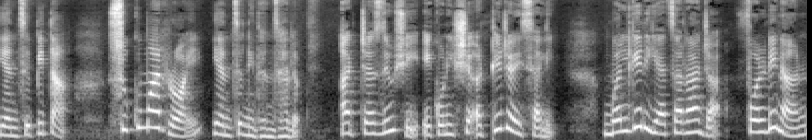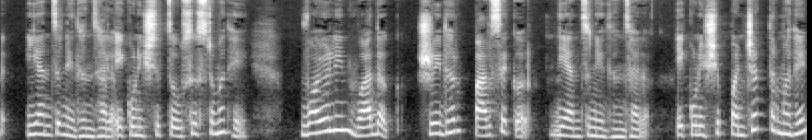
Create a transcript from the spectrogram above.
यांचे पिता सुकुमार रॉय यांचं निधन झालं. आजच्याच दिवशी एकोणीसशे अठ्ठेचाळीस साली बल्गेरियाचा राजा फर्डिनांड यांचं निधन झालं. एकोणीसशे चौसष्टमध्ये व्हायोलिन वादक श्रीधर पारसेकर यांचं निधन झालं. एकोणीसशे पंच्याहत्तरमध्ये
